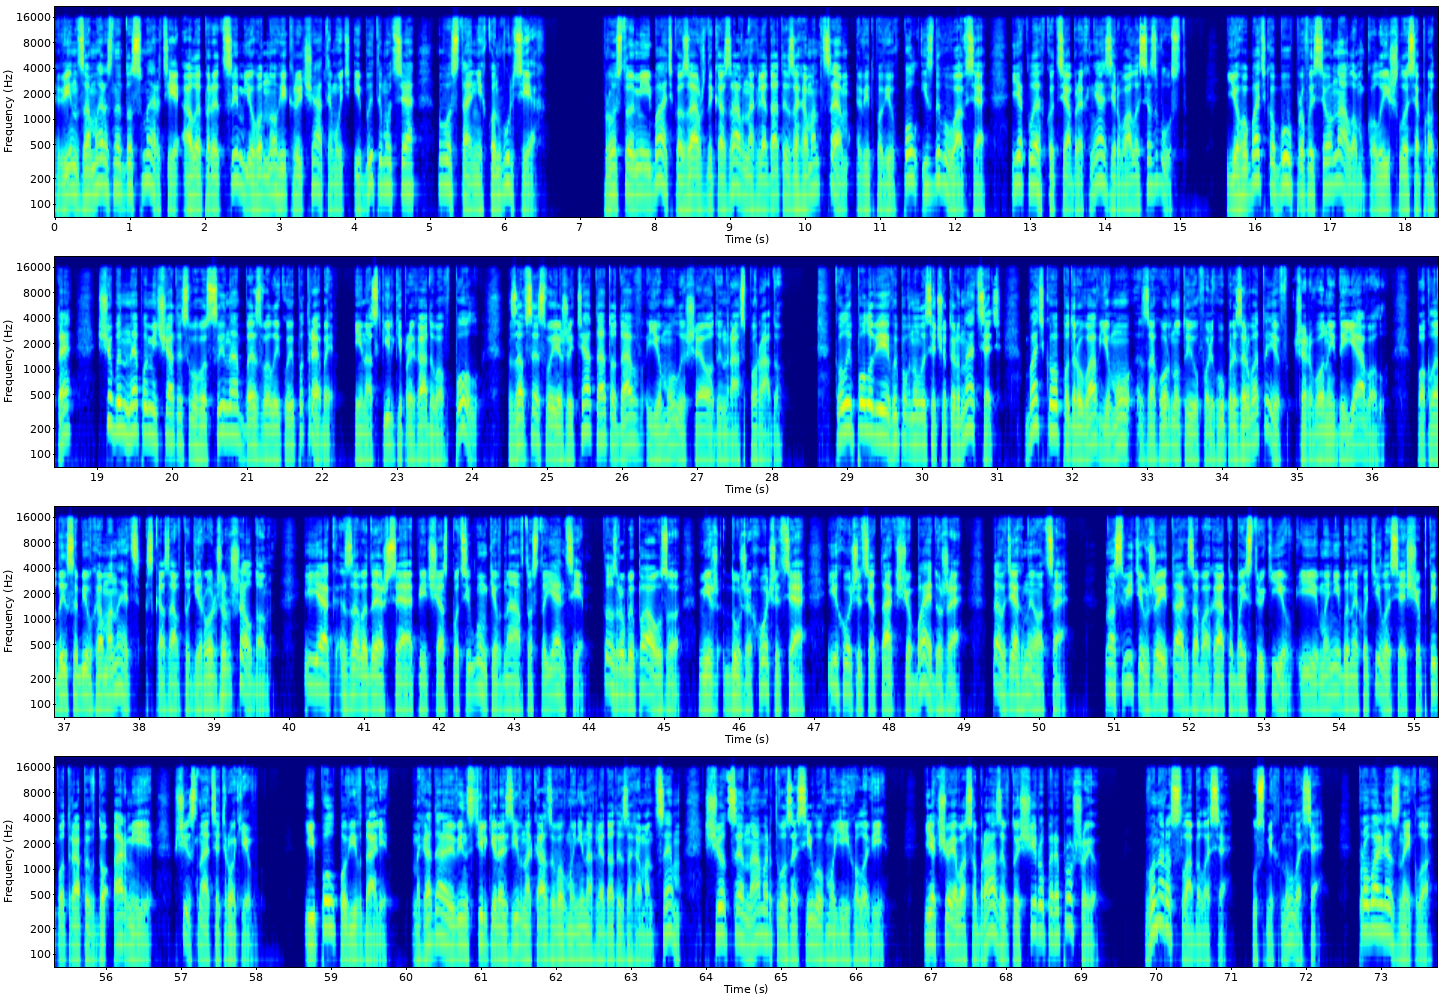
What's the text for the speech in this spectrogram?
Він замерзне до смерті, але перед цим його ноги кричатимуть і битимуться в останніх конвульсіях. Просто мій батько завжди казав наглядати за гаманцем, відповів Пол і здивувався, як легко ця брехня зірвалася з вуст. Його батько був професіоналом, коли йшлося про те, щоби не помічати свого сина без великої потреби. І наскільки пригадував Пол, за все своє життя тато дав йому лише один раз пораду. Коли Полові виповнилося 14, батько подарував йому загорнутий у фольгу презерватив, червоний диявол. Поклади собі в гаманець, сказав тоді Роджер Шелдон. І як заведешся під час поцілунків на автостоянці, то зроби паузу між дуже хочеться і хочеться так, що байдуже, та вдягни оце. На світі вже і так забагато байстрюків, і мені би не хотілося, щоб ти потрапив до армії в 16 років. І Пол повів далі. Гадаю, він стільки разів наказував мені наглядати за гаманцем, що це намертво засіло в моїй голові. Якщо я вас образив, то щиро перепрошую. Вона розслабилася, усміхнулася. Провалля зникло.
